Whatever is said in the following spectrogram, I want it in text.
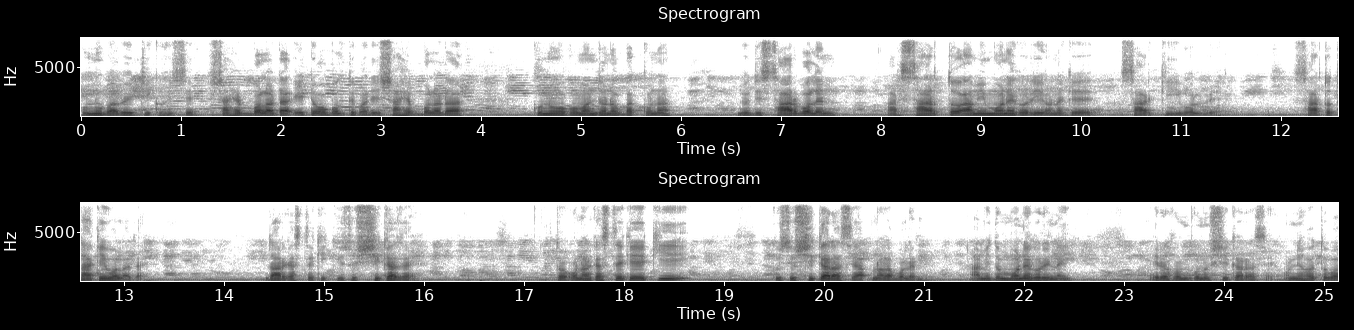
কোনোভাবেই ঠিক হয়েছে। সাহেব বলাটা, এটাও বলতে পারি, সাহেব বলাটা কোনো অপমানজনক বাক্য না। যদি স্যার বলেন, আর স্যার তো আমি মনে করি ওনাকে স্যার কি বলবে? স্যার তো তাকেই বলা যায়, যার কাছ থেকে কিছু শেখা যায়। তো ওনার কাছ থেকে কি কিছু শিকার আছে, আপনারা বলেন। আমি তো মনে করি নাই এরকম কোনো শিকার আছে। উনি হয়তো বা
